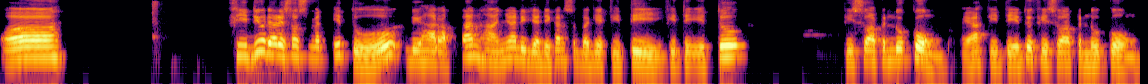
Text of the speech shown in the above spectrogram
eh, video dari sosmed itu diharapkan hanya dijadikan sebagai VT. VT itu visual pendukung ya, VT itu visual pendukung.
